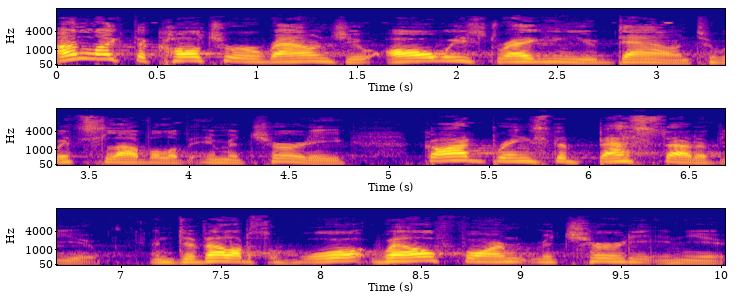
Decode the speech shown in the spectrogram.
Unlike the culture around you always dragging you down to its level of immaturity, God brings the best out of you and develops well-formed maturity in you.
